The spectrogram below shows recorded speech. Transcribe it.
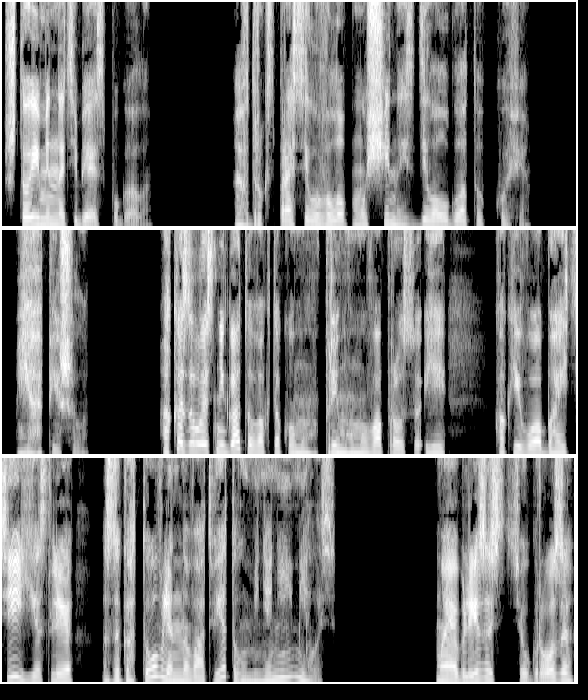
Что именно тебя испугало? А вдруг спросил в лоб мужчина и сделал глоток кофе. Я опешила. Оказалась не готова к такому прямому вопросу, и как его обойти, если заготовленного ответа у меня не имелось? Моя близость — угрозы,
